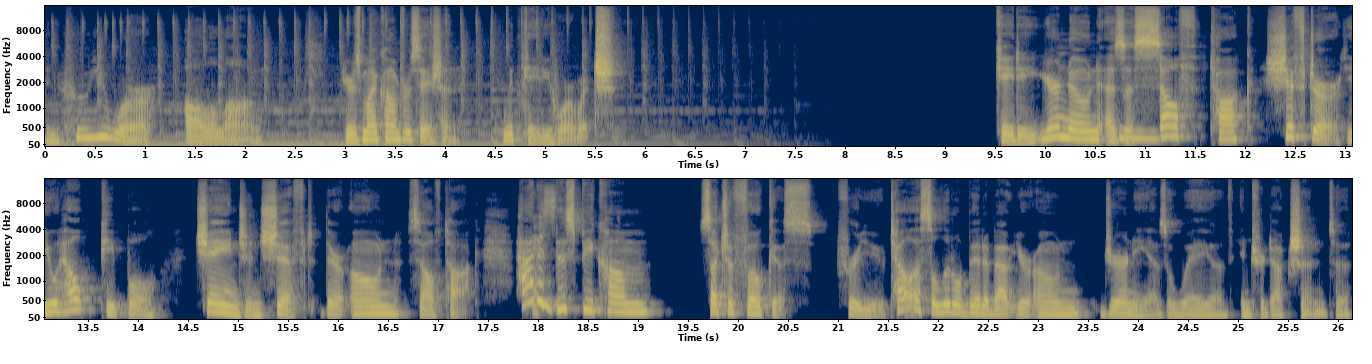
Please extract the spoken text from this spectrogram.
in Who You Were all along. Here's my conversation with Katie Horwitch. Katie, you're known as a mm. self talk shifter. You help people change and shift their own self talk. How yes. did this become such a focus for you? Tell us a little bit about your own journey as a way of introduction to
